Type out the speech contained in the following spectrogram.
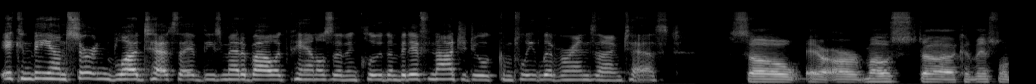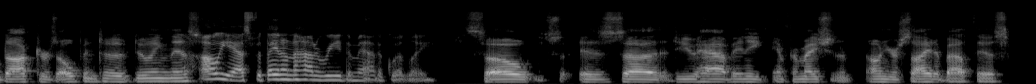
It can be on certain blood tests. They have these metabolic panels that include them, but if not, you do a complete liver enzyme test. So, are most uh, conventional doctors open to doing this? Oh yes, but they don't know how to read them adequately. So, is uh, do you have any information on your site about this?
